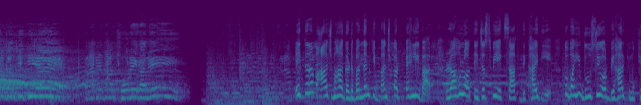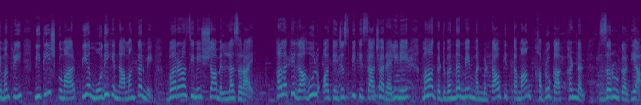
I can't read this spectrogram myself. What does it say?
जो गलती की है, थानेदार छोड़ेगा नहीं। एक तरफ़ आज महागठबंधन के मंच पर पहली बार राहुल और तेजस्वी एक साथ दिखाई दिए तो वहीं दूसरी ओर बिहार के मुख्यमंत्री नीतीश कुमार पीएम मोदी के नामांकन में वाराणसी में शामिल नज़र आए। हालाँकि राहुल और तेजस्वी की साझा रैली ने महागठबंधन में मनमुटाव की तमाम खबरों का खंडन ज़रूर कर दिया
